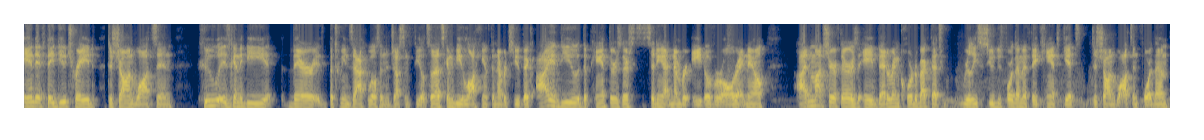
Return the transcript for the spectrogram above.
And if they do trade Deshaun Watson, who is going to be there between Zach Wilson and Justin Fields? So that's going to be locking up the number two pick. I view the Panthers, they're sitting at number eight overall right now. I'm not sure if there's a veteran quarterback that's really suited for them if they can't get Deshaun Watson for them.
